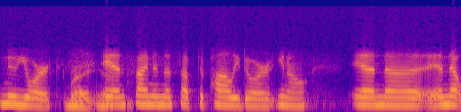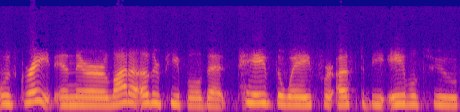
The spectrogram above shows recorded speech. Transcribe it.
New York right. yeah. and signing us up to Polydor, you know, and uh, and that was great. And there are a lot of other people that paved the way for us to be able to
